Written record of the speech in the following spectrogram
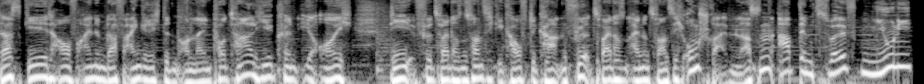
Das geht auf einem dafür eingerichteten Online-Portal. Hier könnt ihr euch die für 2020 gekaufte Karten für 2021 umschreiben lassen. Ab dem 12. Juni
